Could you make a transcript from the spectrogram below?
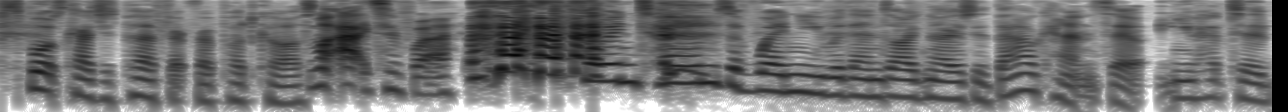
Sports cash is perfect for a podcast. My active wear. so, in terms of when you were then diagnosed with bowel cancer, you had to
